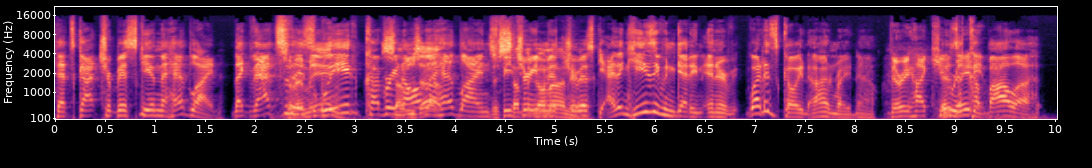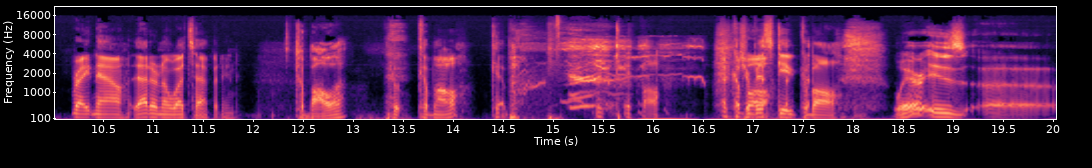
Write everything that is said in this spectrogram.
That's got Trubisky in the headline. Like that's That's what I mean. lead, covering all Sums the headlines There's featuring going Mitch on here. Trubisky. I think he's even getting interviewed. What is going on right now? very high Q There's a rating. Kabbalah right now. I don't know what's happening. Kabbalah? K- Cabal? Cabal? Cabal. A cabal. Trubisky Cabal. Where is? Uh,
